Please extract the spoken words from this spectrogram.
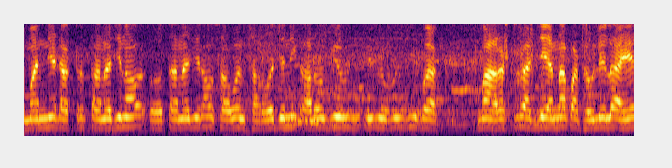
मान्य डॉक्टर तानाजीराव तानाजीराव सावंत सार्वजनिक आरोग्य विभाग महाराष्ट्र राज्य यांना पाठवलेलं आहे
